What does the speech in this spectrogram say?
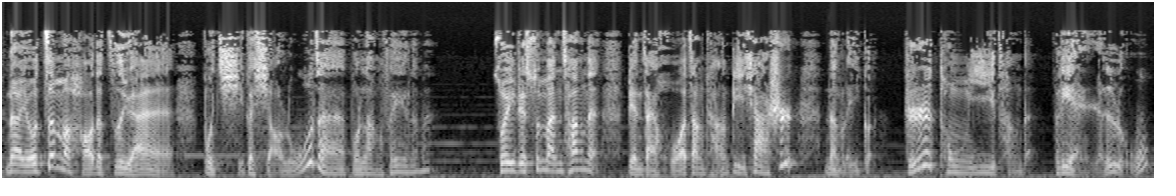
那有这么好的资源，不起个小炉子不浪费了吗？所以这孙满仓呢，便在火葬场地下室弄了一个直通一层的炼人炉，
